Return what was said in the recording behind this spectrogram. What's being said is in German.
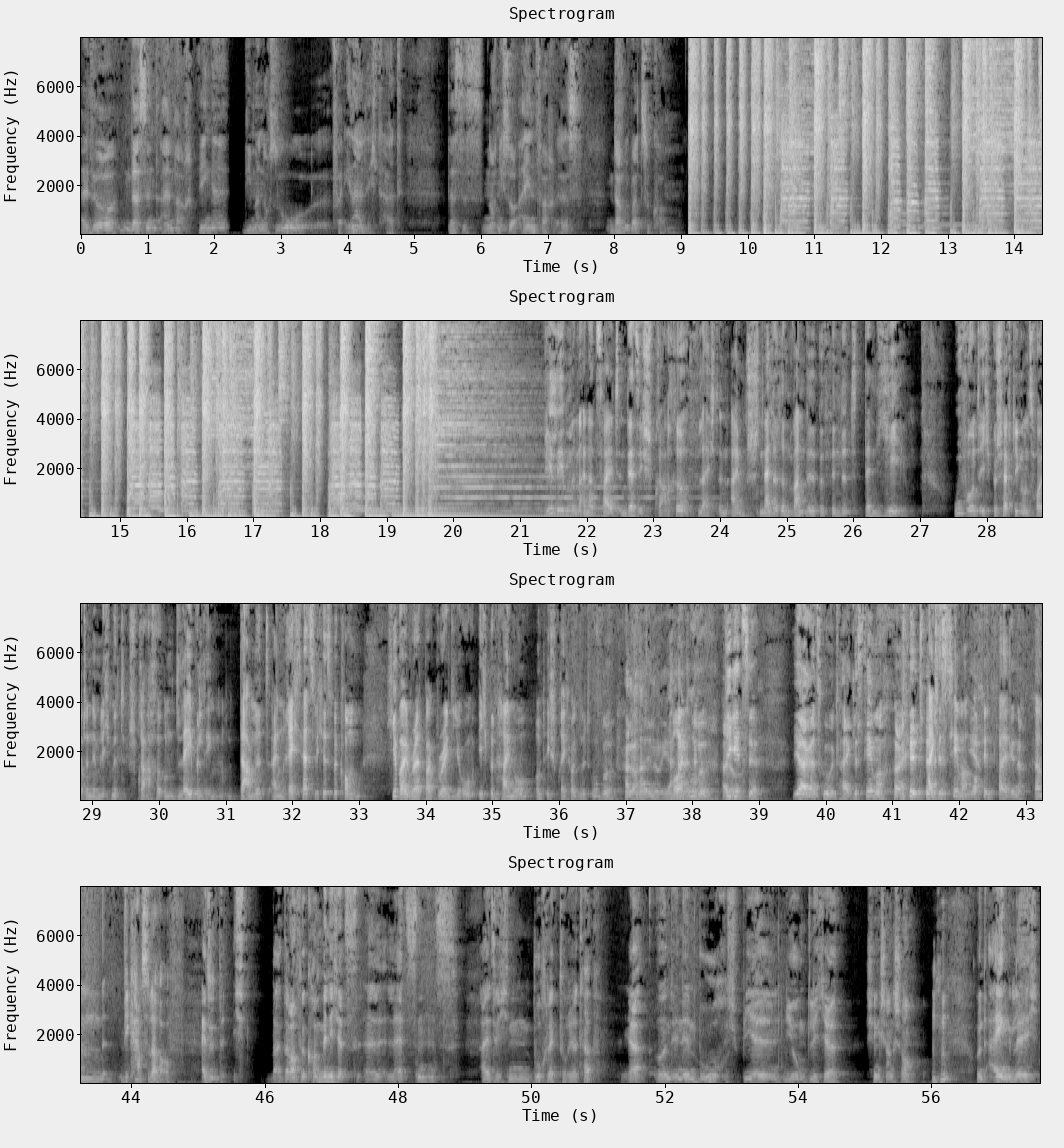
Also das sind einfach Dinge, die man noch so äh, verinnerlicht hat, dass es noch nicht so einfach ist, darüber zu kommen. Wir leben in einer Zeit, in der sich Sprache vielleicht in einem schnelleren Wandel befindet denn je. Uwe und ich beschäftigen uns heute nämlich mit Sprache und Labeling. Und damit ein recht herzliches Willkommen hier bei Redbug Radio. Ich bin Heino und ich spreche heute mit Uwe. Hallo Heino, ja. Moin Uwe, wie Hallo. geht's dir? Ja, ganz gut. Heikles Thema heute. Heikles Thema, Ja, auf jeden Fall. Genau. Ähm, wie kamst du darauf? Also ich, darauf gekommen bin ich jetzt äh, letztens, als ich ein Buch lektoriert habe. Ja, und in dem Buch spielen Jugendliche Xing Shang Shang. Und eigentlich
